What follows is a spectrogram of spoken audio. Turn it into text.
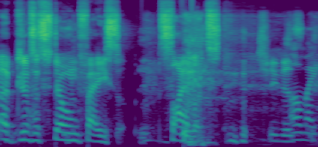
a, just a stone face silence. she just oh my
